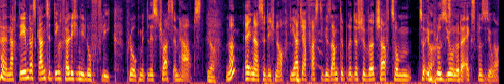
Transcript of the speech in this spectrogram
äh, nachdem das ganze Ding völlig in die Luft flieg, flog mit Liz Truss im Herbst. Ja. Ne? Erinnerst du dich noch? Die hat ja fast die gesamte britische Wirtschaft zum, zur Ja. Implosion oder Explosion.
